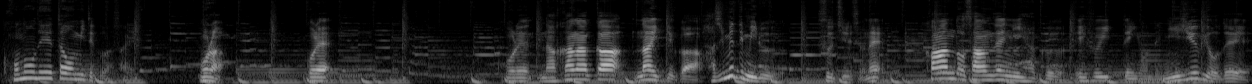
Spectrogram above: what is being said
このデータを見てください。ほらこれ。これなかなかないっていうか初めて見る数値ですよね。感度 3200F1.4 で20秒で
